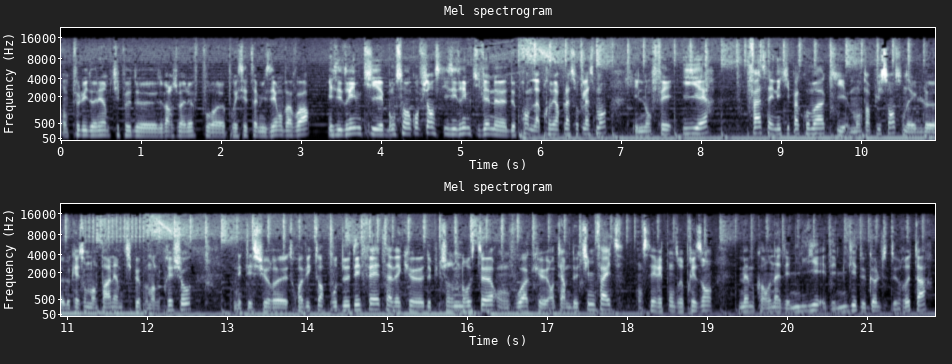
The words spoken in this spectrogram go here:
on peut lui donner un petit peu de, de marge de manœuvre pour, euh, pour essayer de s'amuser. On va voir. Easy Dream qui est bon sang en confiance. Easy Dream qui viennent de prendre la première place au classement. Ils l'ont fait hier face à une équipe Akuma qui monte en puissance. On a eu l'occasion d'en parler un petit peu pendant le pré-show. On était sur 3 victoires pour 2 défaites avec euh, depuis le changement de roster. On voit qu'en termes de teamfight, on sait répondre présent même quand on a des milliers et des milliers de golds de retard.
